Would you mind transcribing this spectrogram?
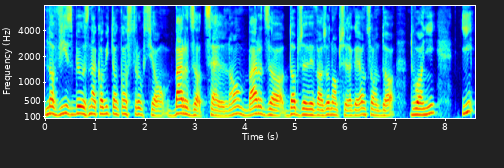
No, wiz był znakomitą konstrukcją, bardzo celną, bardzo dobrze wyważoną, przylegającą do dłoni i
